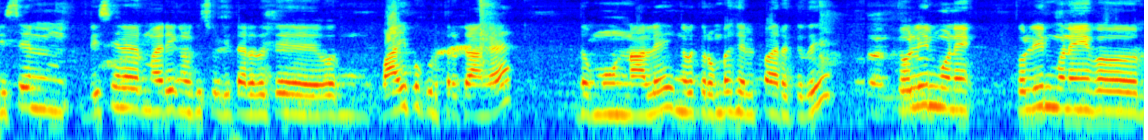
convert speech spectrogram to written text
டிசைன் டிசைனர் மாதிரி எங்களுக்கு சொல்லித் தரதுக்கு ஒரு வாய்ப்பு கொடுத்துருக்காங்க. இந்த மூணு நாள் எங்களுக்கு ரொம்ப ஹெல்ப்பாக இருக்குது. தொழில் முனை தொழில் முனைவோர்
